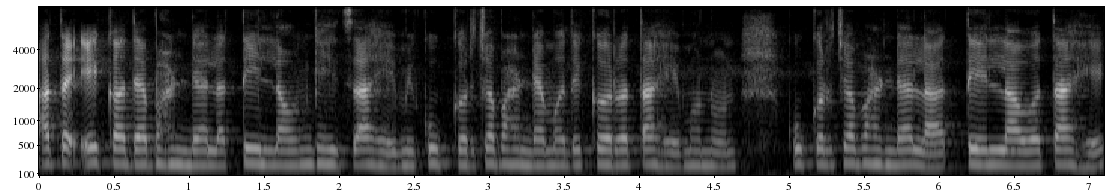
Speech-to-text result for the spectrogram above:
आता एखाद्या भांड्याला तेल लावून घ्यायचं आहे. मी कुकरच्या भांड्यामध्ये करत आहे म्हणून कुकरच्या भांड्याला तेल लावत आहे.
